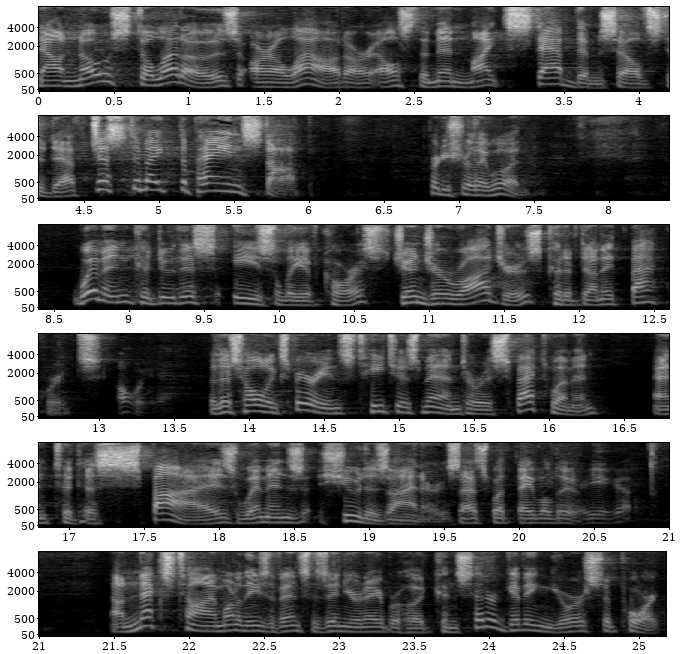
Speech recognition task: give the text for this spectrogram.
Now, no stilettos are allowed, or else the men might stab themselves to death just to make the pain stop. Pretty sure they would. Women could do this easily, of course. Ginger Rogers could have done it backwards. Oh, yeah. But this whole experience teaches men to respect women and to despise women's shoe designers. That's what they will do. There you go. Now, next time one of these events is in your neighborhood, consider giving your support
